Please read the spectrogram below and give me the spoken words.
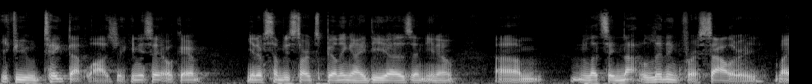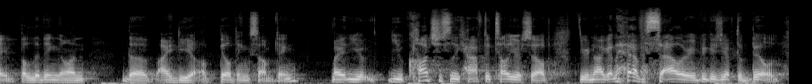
if you take that logic and you say, okay, you know, if somebody starts building ideas and you know, um, let's say not living for a salary, right, but living on the idea of building something, right? You you consciously have to tell yourself you're not going to have a salary because you have to build,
